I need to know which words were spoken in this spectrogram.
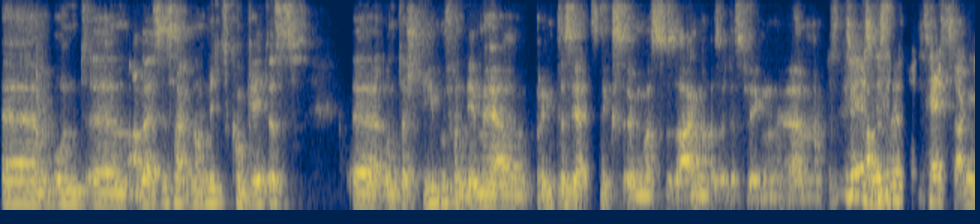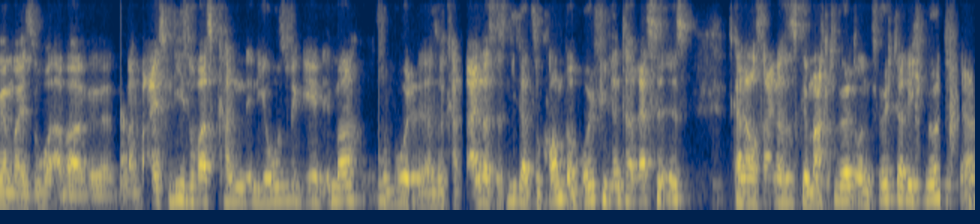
Ähm, und, ähm, aber es ist halt noch nichts Konkretes äh, unterschrieben. Von dem her bringt es ja jetzt nichts, irgendwas zu sagen. Also deswegen. Ähm, es ist, es ist ein Prozess, sagen wir mal so, aber äh, man weiß nie, sowas kann in die Hose gehen, immer. Sowohl, also kann sein, dass es nie dazu kommt, obwohl viel Interesse ist. Es kann auch sein, dass es gemacht wird und fürchterlich wird. Ja,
